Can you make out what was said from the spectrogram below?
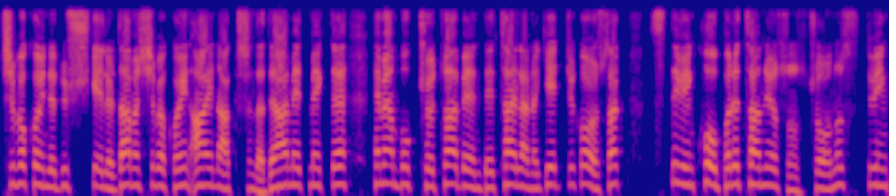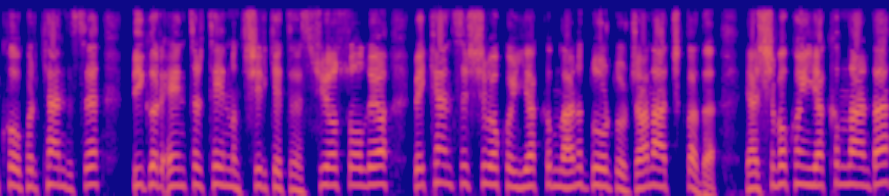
Shiba Coin'de düşüş gelirdi ama Shiba Coin aynı akışında devam etmekte. Hemen bu kötü haberin detaylarına geçecek olursak Steven Cooper'ı tanıyorsunuz çoğunuz. Steven Cooper kendisi Bigger Entertainment şirketinin CEO'su oluyor ve kendisi Shiba Coin yakımlarını durduracağını açıkladı. Yani Shiba Coin yakımlarda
